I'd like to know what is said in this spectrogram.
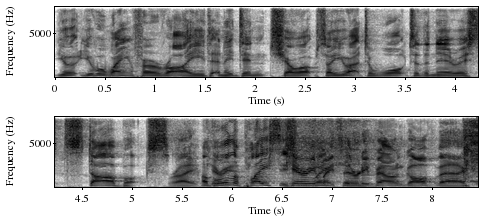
you you were waiting for a ride and it didn't show up, so you had to walk to the nearest Starbucks. right Of carry- all the places you carrying went my thirty pound golf bag.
